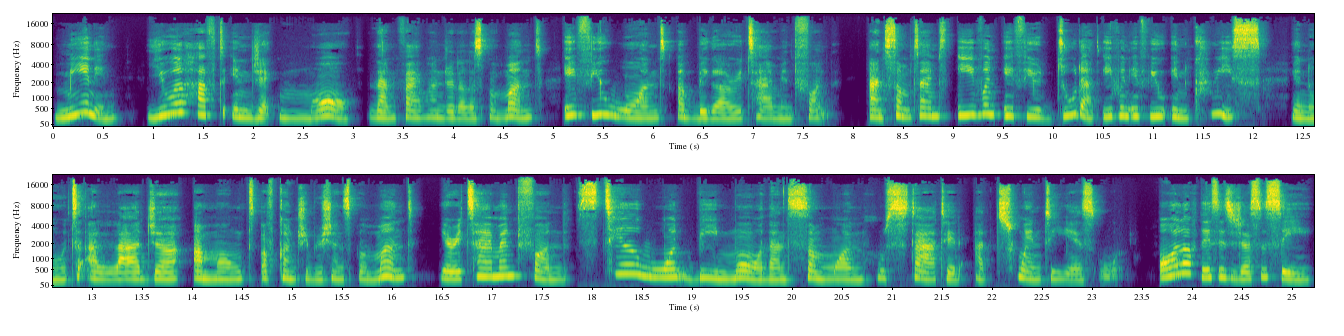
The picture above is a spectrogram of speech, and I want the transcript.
meaning you will have to inject more than $500 per month if you want a bigger retirement fund. And sometimes, even if you do that, even if you increase, you know, to a larger amount of contributions per month, your retirement fund still won't be more than someone who started at 20 years old. All of this is just to say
